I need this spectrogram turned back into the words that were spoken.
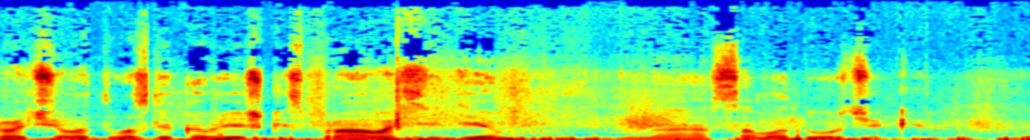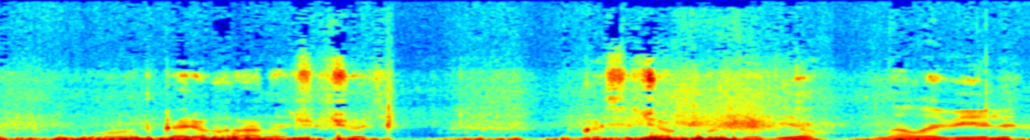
короче, вот возле ковришки справа сидим на самодурчике. Вот корюхана чуть-чуть. Косячок выходил, наловили.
